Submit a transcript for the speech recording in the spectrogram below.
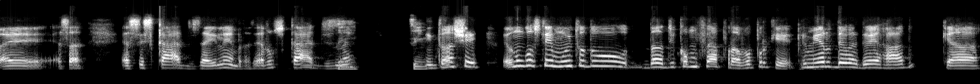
é, essa, esses cards aí, lembra? Eram os cards, né? Sim, né? Sim. Então achei. Eu não gostei muito do, da, de como foi a prova, por quê? Primeiro deu, deu errado, que a,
